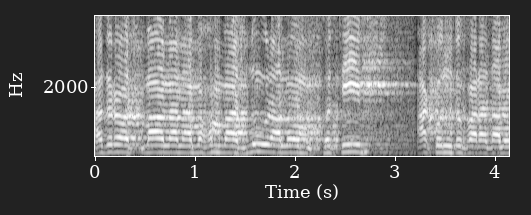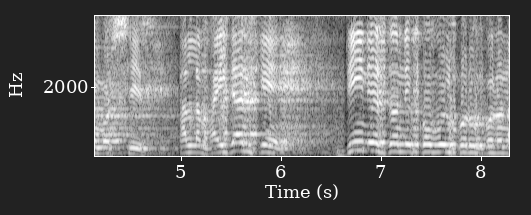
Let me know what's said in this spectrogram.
হজরত মাওলানা মোহাম্মদ নূর আলম খতিব আকন্দপাড়া জামে মসজিদ। আল্লাহ ভাইজানকে দিনের জন্য কবুল করুক বলুন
